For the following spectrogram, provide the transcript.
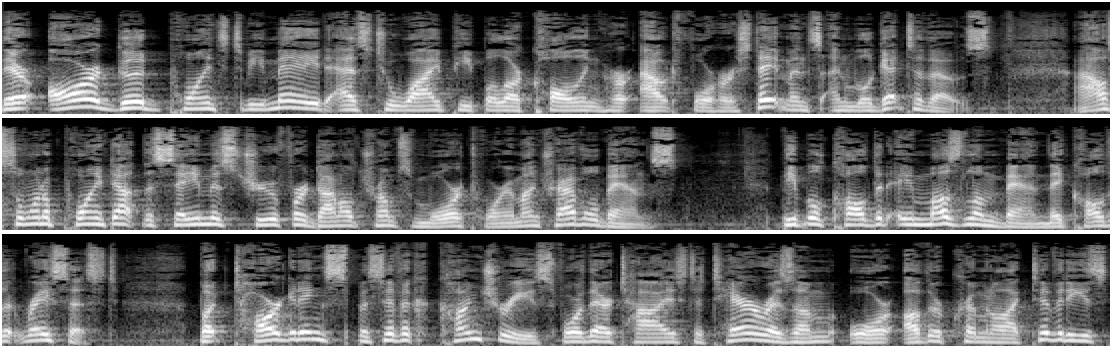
there are good points to be made as to why people are calling her out for her statements, and we'll get to those. I also want to point out the same is true for Donald Trump's moratorium on travel bans. People called it a Muslim ban, they called it racist. But targeting specific countries for their ties to terrorism or other criminal activities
